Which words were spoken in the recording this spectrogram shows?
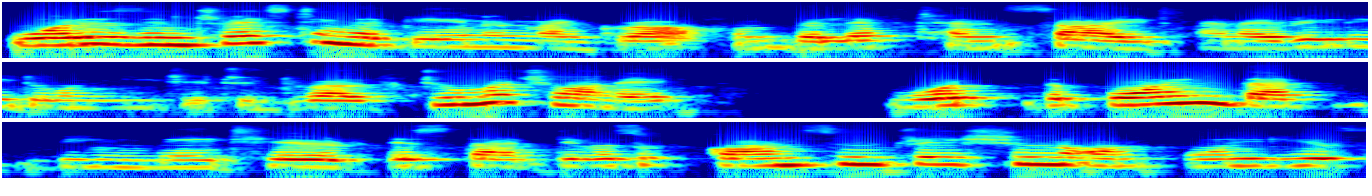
What is interesting again in my graph on the left-hand side, and I really don't need you to dwell too much on it, what the point that being made here is that there was a concentration on only a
